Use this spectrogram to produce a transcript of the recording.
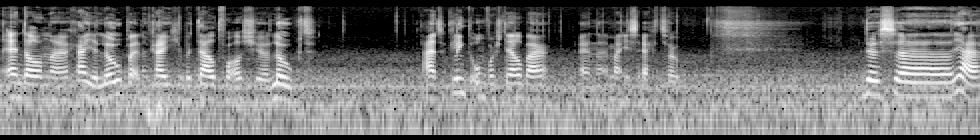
En dan uh, ga je lopen en dan krijg je betaald voor als je loopt. Ah, het klinkt onvoorstelbaar, en, uh, maar is echt zo. Dus ja,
